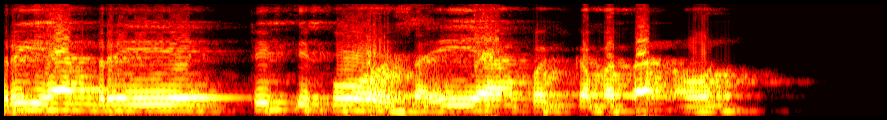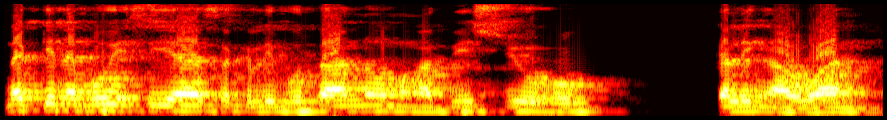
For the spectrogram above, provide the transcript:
354 sa iyang pagkabatanon, nagkinabuhi siya sa kalibutano mga bisyo o kalingawan.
